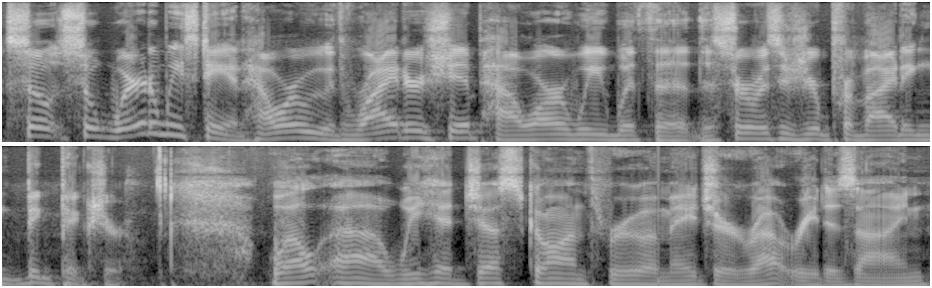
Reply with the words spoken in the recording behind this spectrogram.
So, so where do we stand? How are we with ridership? How are we with the, the services you're providing? Big picture. Well, uh, we had just gone through a major route redesign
